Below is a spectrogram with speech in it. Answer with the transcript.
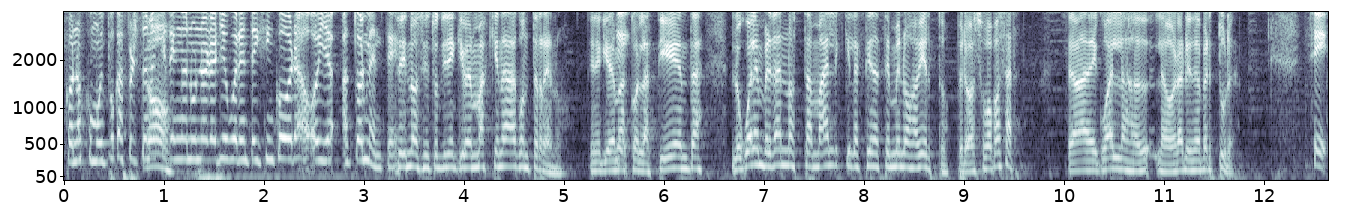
conozco muy pocas personas No. que tengan un horario de 45 horas hoy actualmente. Sí, no, si esto tiene que ver más que nada con terreno. Tiene que ver Sí. más con las tiendas, lo cual en verdad no está mal que las tiendas estén menos abiertas, pero eso va a pasar. Se van a adecuar los, los horarios de apertura. Sí,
